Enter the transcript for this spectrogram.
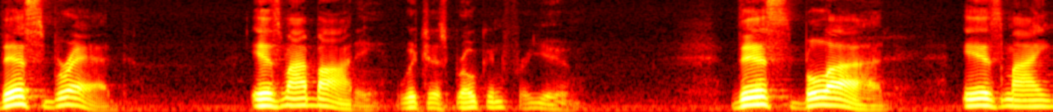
This bread is my body, which is broken for you. This blood is my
